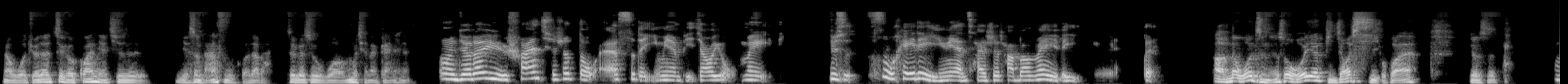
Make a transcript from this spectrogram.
那我觉得这个观点其实也是蛮符合的吧。这个是我目前的感想。我觉得羽川其实抖 S 的一面比较有魅力，就是腹黑的一面才是他的魅力一面。啊，那我只能说我也比较喜欢，就是，嗯，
